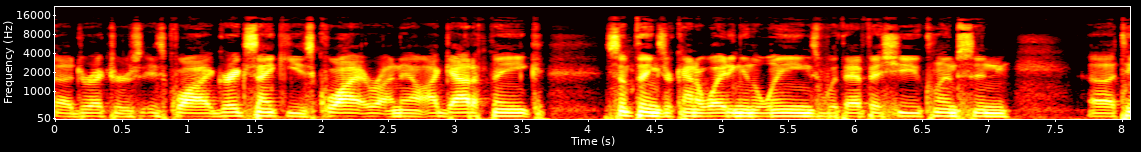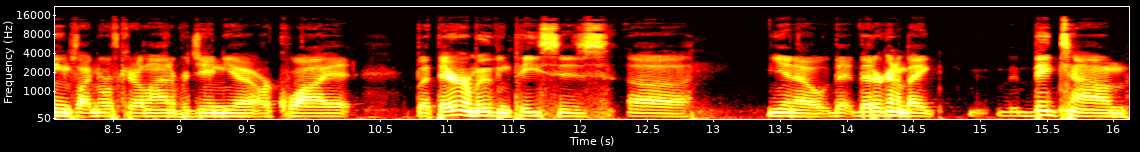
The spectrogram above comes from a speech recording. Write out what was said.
uh, directors is quiet. Greg Sankey is quiet right now. I gotta think some things are kind of waiting in the wings with FSU, Clemson. Uh, teams like North Carolina, Virginia are quiet, but there are moving pieces, uh, you know, that, that are going to make big time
